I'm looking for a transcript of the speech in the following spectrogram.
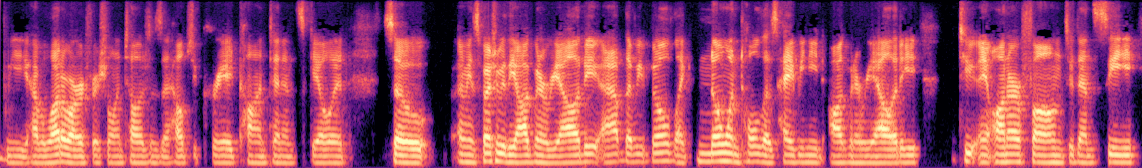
we have a lot of artificial intelligence that helps you create content and scale it. So, I mean, especially with the augmented reality app that we built, like no one told us, hey, we need augmented reality to on our phone to then see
